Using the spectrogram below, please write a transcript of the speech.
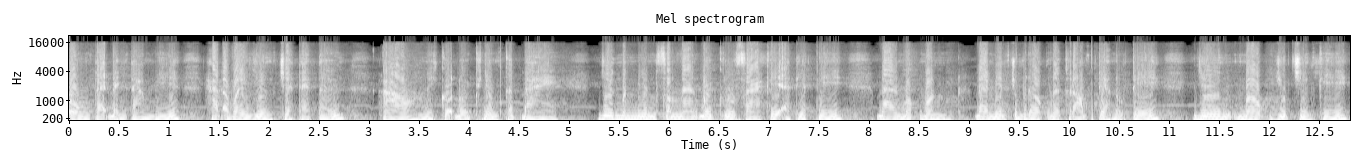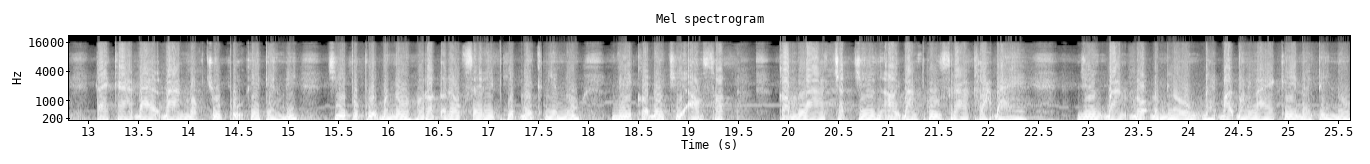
ពុងតែដេញតាមវាហេតុអ្វីយើងចេះតែទៅអោនេះក៏ដូចខ្ញុំគិតដែរ យើងមិនមានសំណាងដោយគ្រួសារគេឯទៀតទេ ដែលមកមុន ដែលមានជំរកនៅក្រោមផ្ទះនោះទេ យើងមកយឺតជាងគេ តែការដែលបានមកជួបពួកគេទាំងនេះជាពពួកមនុស្សរត់រោគសេរីភាពដូចគ្នានោះវាក៏ដូចជាឱសថកំឡាចិត្តយើងឲ្យបានធូរស្រាលខ្លះដែរយើងបានដកដំឡូងបេះបោចបន្លែគេនៅទីនោះ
